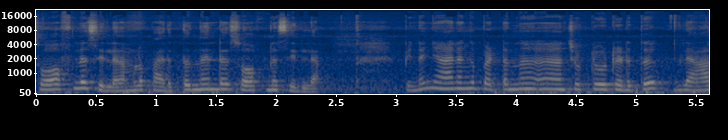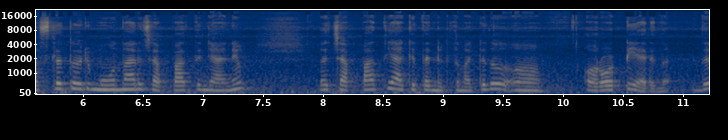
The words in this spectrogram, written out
സോഫ്റ്റ്നെസ് ഇല്ല. നമ്മൾ പരത്തുന്നതിന്റെ സോഫ്റ്റ്നെസ് ഇല്ല. പിന്നെ ഞാനങ്ങ് പെട്ടെന്ന് ചുട്ടുവിട്ടെടുത്ത് ലാസ്റ്റിലത്തെ ഒരു മൂന്നാൽ ചപ്പാത്തി ഞാൻ ചപ്പാത്തി ആക്കി തന്നെ എടുത്തു. മറ്റേത് ഒറോട്ടിയായിരുന്നു. ഇത്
